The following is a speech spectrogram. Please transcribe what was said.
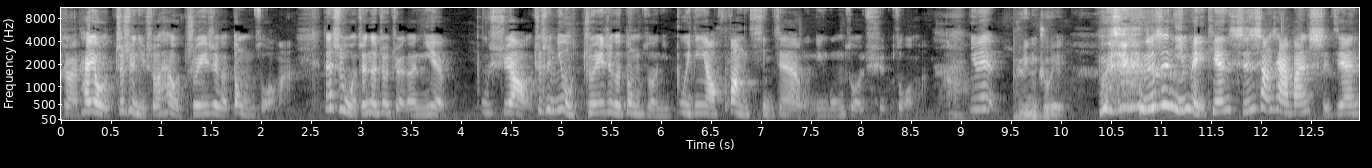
对，他有就是你说他有追这个动作嘛？但是我真的就觉得你也不需要，就是你有追这个动作，你不一定要放弃你现在稳定工作去做嘛。因为云追不是，就是你每天其实上下班时间。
